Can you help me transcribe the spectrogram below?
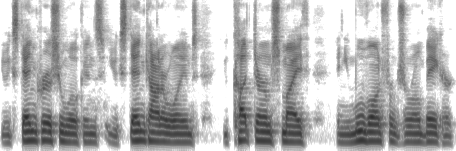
you extend Christian Wilkins, you extend Connor Williams, you cut Durham Smythe, and you move on from Jerome Baker.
